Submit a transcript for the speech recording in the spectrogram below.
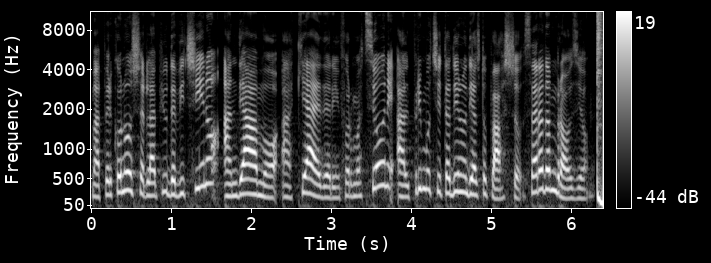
Ma per conoscerla più da vicino andiamo a chiedere informazioni al primo cittadino di Altopascio, Sara D'Ambrosio.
